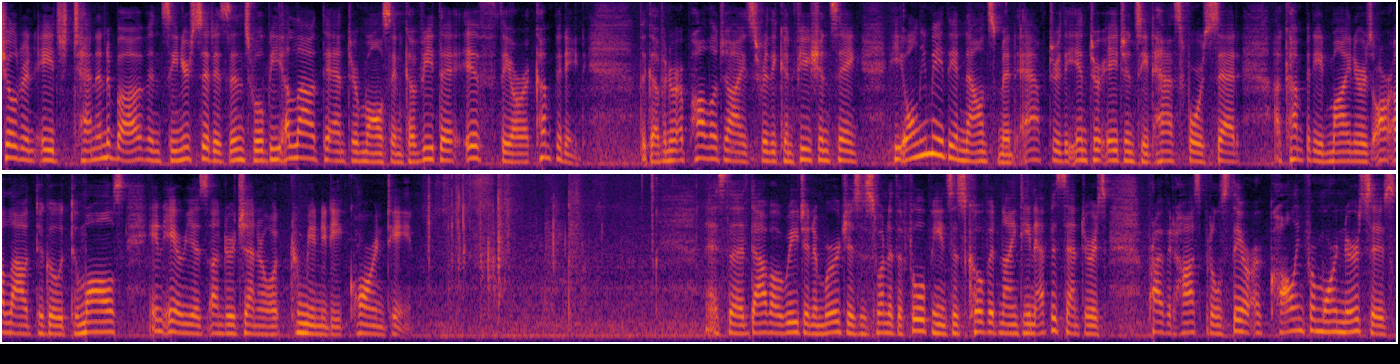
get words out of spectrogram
children aged 10 and above and senior citizens will be allowed to enter malls in Cavite if they are accompanied. The governor apologized for the confusion, saying he only made the announcement after the interagency task force said accompanied minors are allowed to go to malls in areas under general community quarantine. As the Davao region emerges as one of the Philippines' COVID 19 epicenters, private hospitals there are calling for more nurses.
